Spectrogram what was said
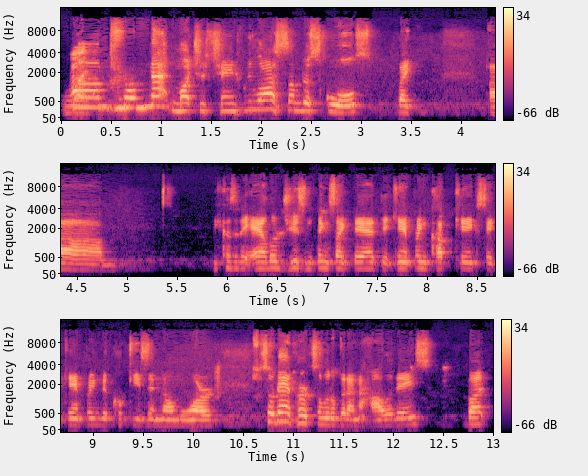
what? Um, you know, not much has changed. We lost some of the schools, like, um, because of the allergies and things like that. They can't bring cupcakes, they can't bring the cookies in no more. So that hurts a little bit on the holidays. But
